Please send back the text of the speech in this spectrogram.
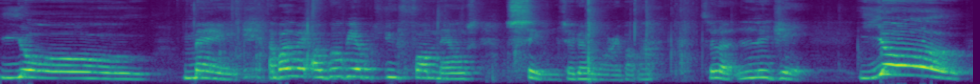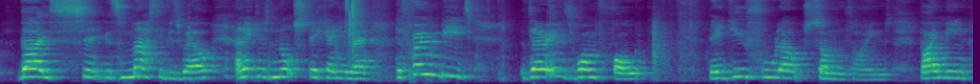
Yo! May. And by the way, I will be able to do thumbnails soon, so don't worry about that. So look, legit. Yo! That is sick. It's massive as well, and it does not stick anywhere. The foam beads, there is one fault. They do fall out sometimes, but I mean,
